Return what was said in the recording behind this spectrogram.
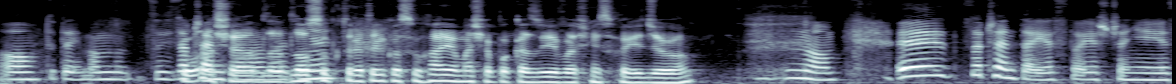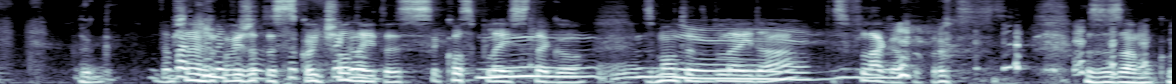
o, tutaj mam coś zaczęte Asia, nawet, dla, dla osób, które tylko słuchają, Asia pokazuje właśnie swoje dzieło. No. E, zaczęte jest to, jeszcze nie jest. Myślałem, że powiesz, że to- jest skończone tego- i to jest cosplay z tego, Mm, z Mounted nie. Blade'a. To jest flaga po prostu z zamku.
